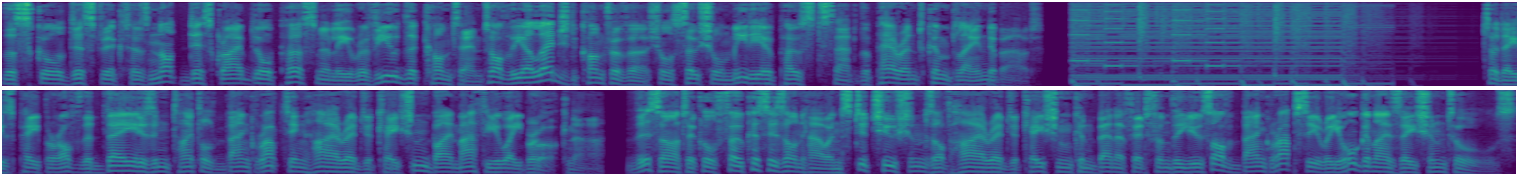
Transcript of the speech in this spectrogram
The school district has not described or personally reviewed the content of the alleged controversial social media posts that the parent complained about. Today's paper of the day is entitled Bankrupting Higher Education by Matthew A. Bruckner. This article focuses on how institutions of higher education can benefit from the use of bankruptcy reorganization tools,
